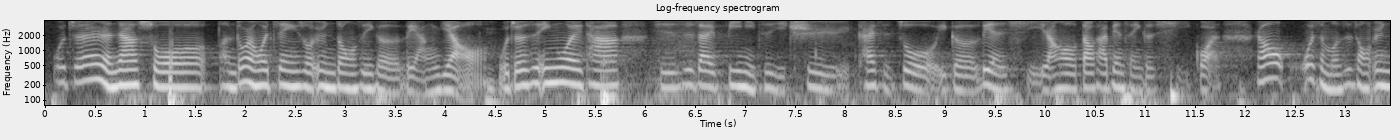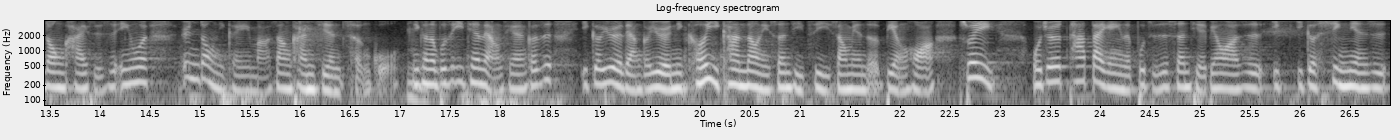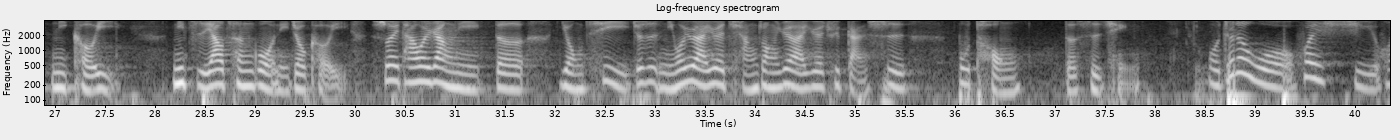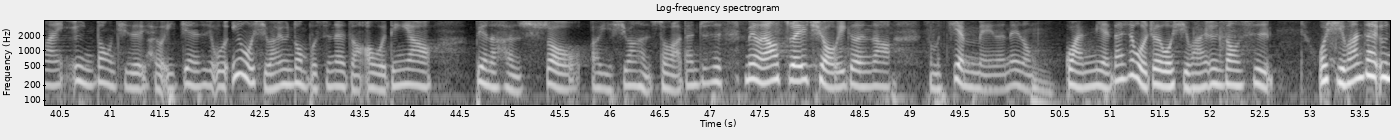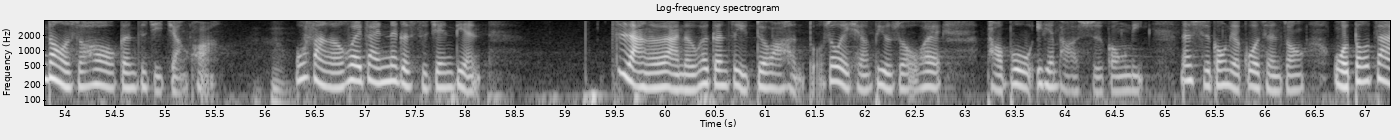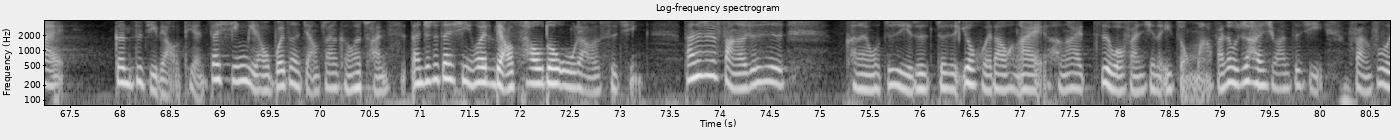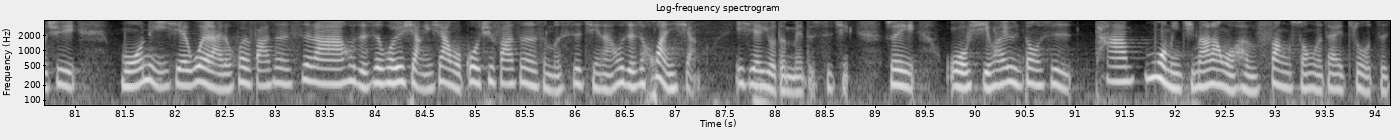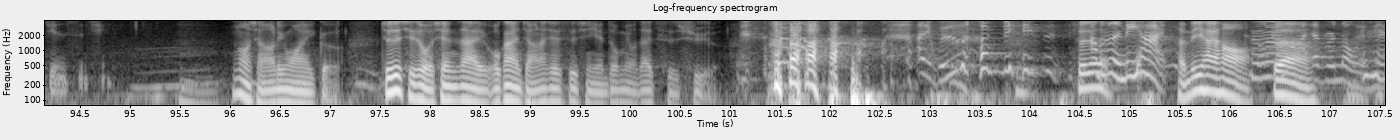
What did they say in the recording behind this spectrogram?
我觉得人家说，很多人会建议说运动是一个良药。我觉得是因为它其实是在逼你自己去开始做一个练习，然后到它变成一个习惯。然后为什么是从运动开始？是因为运动你可以马上看见成果，你可能不是一天两天，可是一个月两个月，你可以看到你身体自己上面的变化。所以我觉得它带给你的不只是身体的变化，是一一个信念，是你可以。你只要撑过，你就可以，所以它会让你的勇气，就是你会越来越强壮，越来越去感视不同的事情。我觉得我会喜欢运动，其实有一件事情，我因为我喜欢运动，不是那种哦，我一定要变得很瘦，呃，也希望很瘦啦，但就是没有要追求一个你知道什么健美的那种观念。但是我觉得我喜欢运动，是我喜欢在运动的时候跟自己讲话。我反而会在那个时间点，自然而然的会跟自己对话很多。所以我以前，譬如说，我会跑步，一天跑十公里。那十公里的过程中，我都在跟自己聊天，在心里啊，我不会真的讲出来，可能会传死，但就是在心里会聊超多无聊的事情。但就是反而就是，可能我自己也是，就是又回到很爱很爱自我反省的一种嘛。反正我就很喜欢自己反复的去。模拟一些未来的会发生的事啦，或者是会去想一下我过去发生了什么事情啊，或者是幻想一些有的没的事情。所以我喜欢运动，是它莫名其妙让我很放松的在做这件事情。嗯，那我想要另外一个，就是其实我现在我刚才讲那些事情也都没有在持续了。啊，你不是说逼自己？对那不是很厉害？很厉害哈。对啊。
